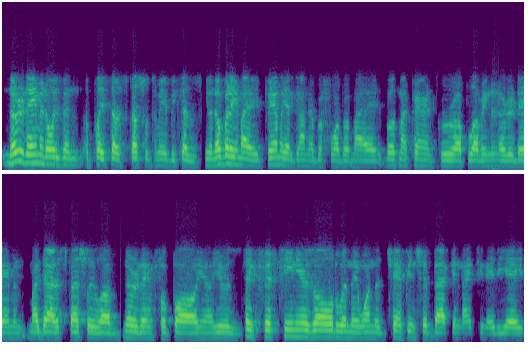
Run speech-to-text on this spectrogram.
Notre Dame had always been a place that was special to me because you know nobody in my family had gone there before, but my both my parents grew up loving Notre Dame, and my dad especially loved Notre Dame football. You know, he was I think 15 years old when they won the championship back in 1988,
